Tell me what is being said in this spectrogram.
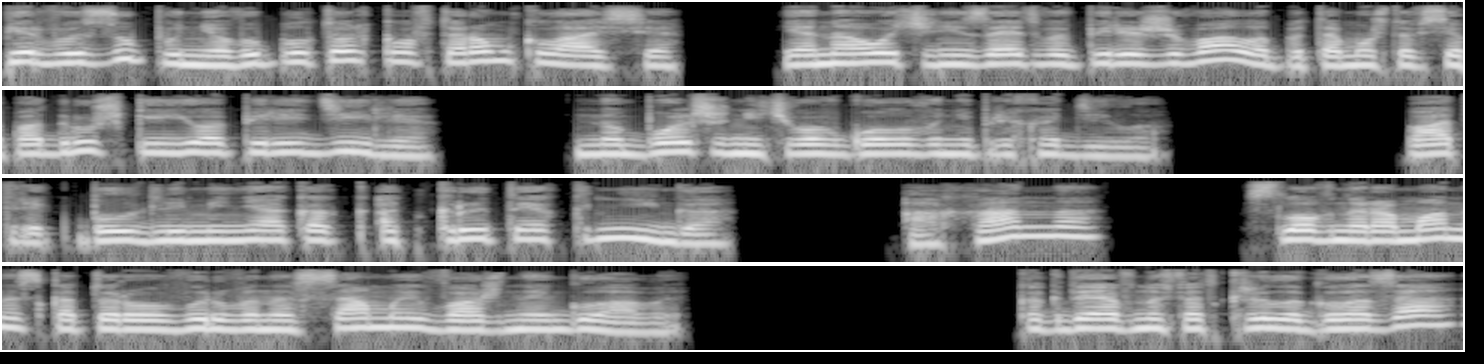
Первый зуб у нее выпал только во втором классе, и она очень из-за этого переживала, потому что все подружки ее опередили, но больше ничего в голову не приходило. Патрик был для меня как открытая книга, а Ханна — словно роман, из которого вырваны самые важные главы. Когда я вновь открыла глаза,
